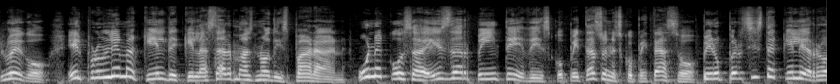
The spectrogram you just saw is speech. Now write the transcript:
Luego, el problema aquel de que las armas no disparan. Una cosa es dar 20 de escopetazo en escopetazo, pero persiste aquel error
